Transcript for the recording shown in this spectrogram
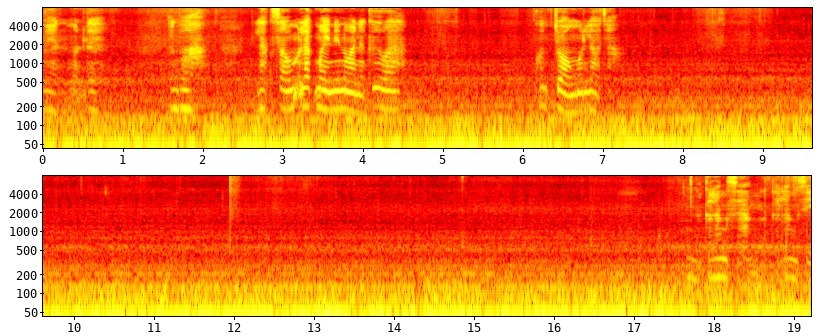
แม่นหมดเลยเห็นบ่ลักเสาลัก ใหม่แน่นอนน่ะคือว่า คนจองหมดแล้วจ้ะกำลังสั่งกำลังสิ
